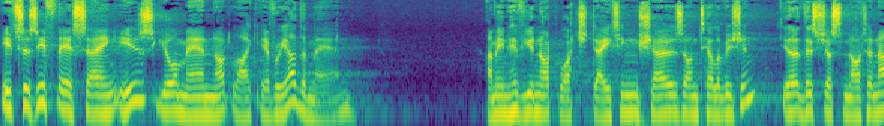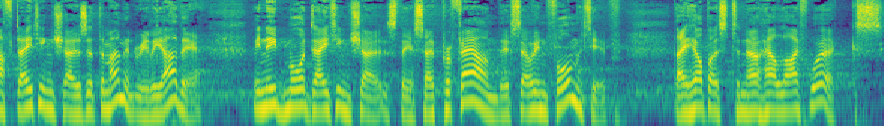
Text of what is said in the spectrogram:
It's as if they're saying, Is your man not like every other man? I mean, have you not watched dating shows on television? You know, there's just not enough dating shows at the moment, really, are there? We need more dating shows. They're so profound, they're so informative. They help us to know how life works.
